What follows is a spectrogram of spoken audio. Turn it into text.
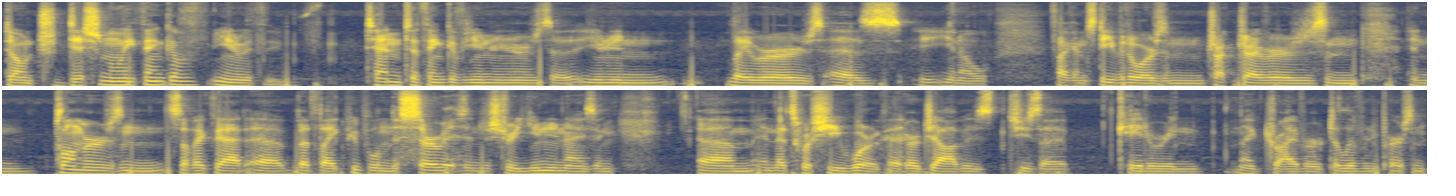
don't traditionally think of you know tend to think of unioners, uh, union laborers as you know fucking stevedores and truck drivers and and plumbers and stuff like that. Uh, but like people in the service industry unionizing, um, and that's where she worked. That her job is she's a catering like driver delivery person,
